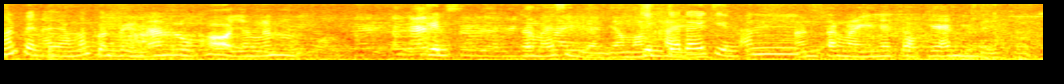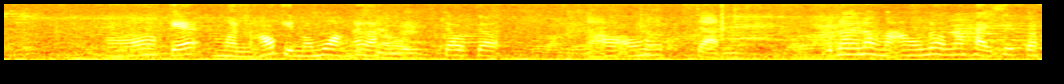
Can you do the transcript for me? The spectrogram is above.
มันเป็นอะไรอย่างมันมัเป็นน เป็นอันลูกพ่อยังนั้นกิน ตั้งไหนสี่เหรียญยังมันกินจะได้กินอัน อันตั้งไหนเนี่ยจอแก้นี่เลย อ๋อ แกะเหมือนเขากินมะม่วงนั่นแหละเจ้าเจ้าเอาเอาเฮ็ดจานเดี๋ยวน้อยน้องมาเอาเนาะน้องถ่ายคลิปก่อน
